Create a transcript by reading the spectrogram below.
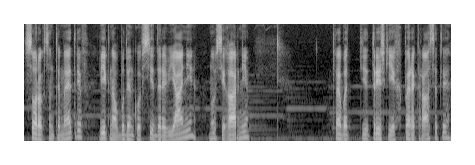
40 см. Вікна в будинку всі дерев'яні, ну всі гарні. Треба трішки їх перекрасити.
